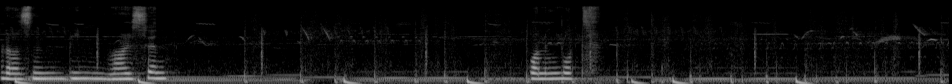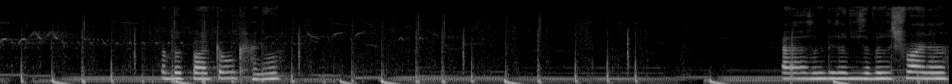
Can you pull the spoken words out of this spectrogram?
Da ist ein Bienenhäuschen. Bollingwood. Da wird bald dunkel, ne? Sind wieder diese Wildschweine.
